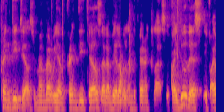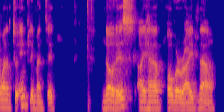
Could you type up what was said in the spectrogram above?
print details. Remember, we have print details that are available in the parent class. If I do this, if I wanted to implement it, notice I have override now.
